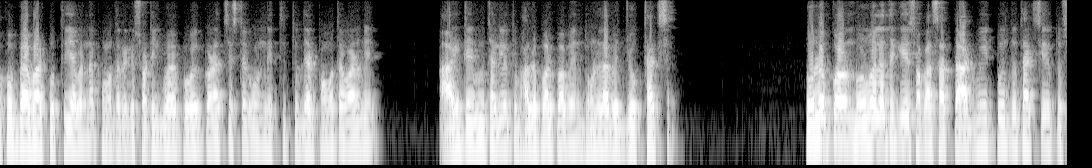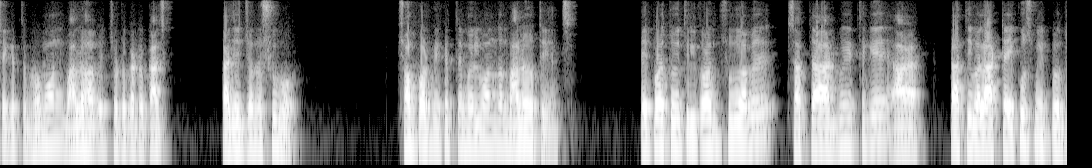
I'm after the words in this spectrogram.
অপব্যবহার করতে যাবেন না, ক্ষমতাটাকে সঠিকভাবে প্রয়োগ করার চেষ্টা করুন, নেতৃত্ব দেওয়ার ক্ষমতা বাড়বে। আর ইন্টারভিউ থাকলে তো ভালো ফল পাবেন, ধন লাভের যোগ থাকছে। প্রলোভকরণ ভোরবেলা থেকে সকাল সাতটা আট মিনিট পর্যন্ত থাকছে, তো সেক্ষেত্রে ভ্রমণ ভালো হবে, ছোটোখাটো কাজ কাজের জন্য শুভ। সম্পর্কের ক্ষেত্রে মেলবন্ধন ভালো হতে যাচ্ছে। এরপর তৈতিলকরণ শুরু হবে সাতটা আট মিনিট থেকে আর রাত্রিবেলা আটটা একুশ মিনিট পর্যন্ত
